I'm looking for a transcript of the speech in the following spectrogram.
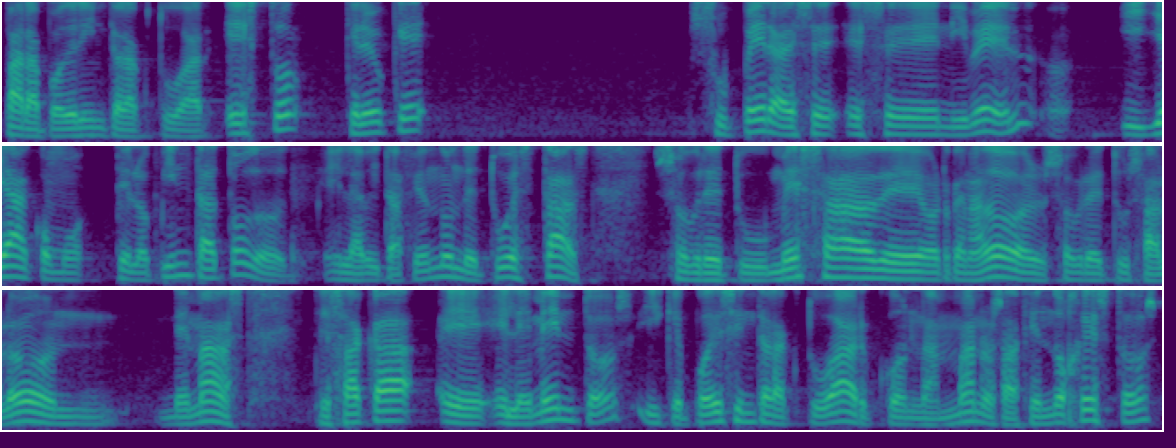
para poder interactuar. Esto creo que supera ese, ese nivel y ya como te lo pinta todo en la habitación donde tú estás, sobre tu mesa de ordenador, sobre tu salón, demás, te saca eh, elementos y que puedes interactuar con las manos haciendo gestos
